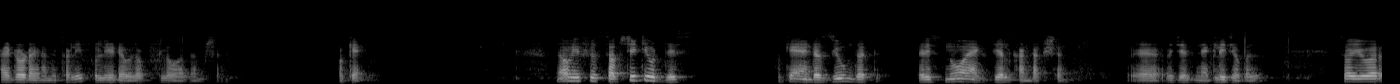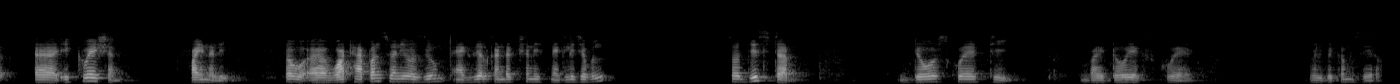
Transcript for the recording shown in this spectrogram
hydrodynamically fully developed flow assumption. Okay. Now if you substitute this okay and assume that there is no axial conduction uh, which is negligible. So your uh, equation finally so uh, what happens when you assume axial conduction is negligible? So this term dou square t by dou x squared will become 0.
